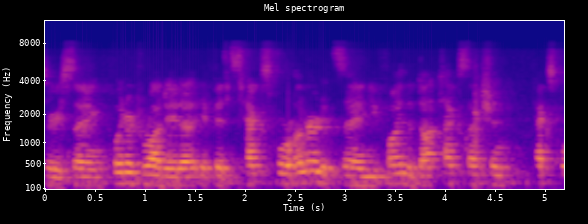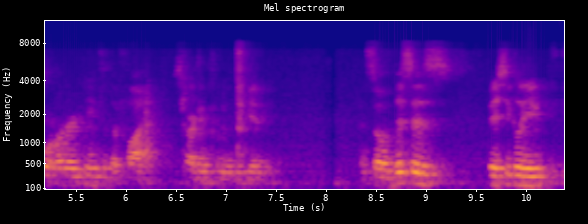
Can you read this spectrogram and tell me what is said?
So you're saying pointer to raw data, if it's hex 400, it's saying you find the .text section hex 400 into the file, starting from the beginning. And so this is basically,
